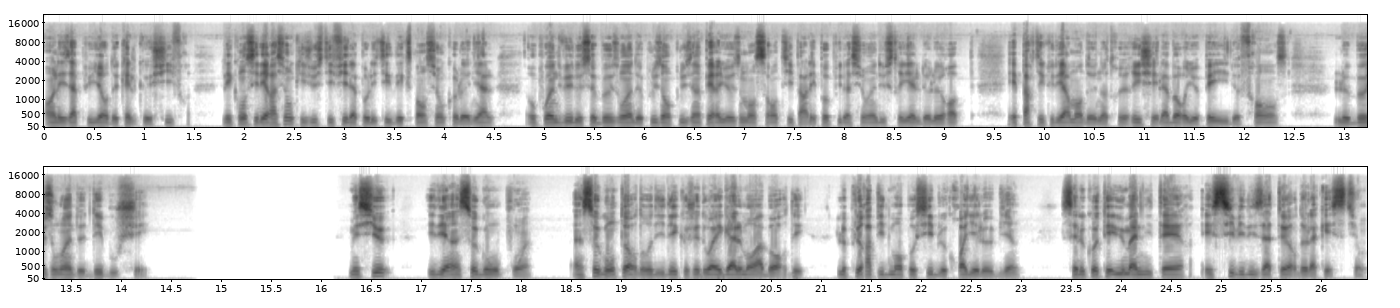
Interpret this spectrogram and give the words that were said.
en les appuyant de quelques chiffres, les considérations qui justifient la politique d'expansion coloniale au point de vue de ce besoin de plus en plus impérieusement senti par les populations industrielles de l'Europe, et particulièrement de notre riche et laborieux pays de France, le besoin de déboucher. Messieurs, il y a un second point, un second ordre d'idées que je dois également aborder, le plus rapidement possible, croyez-le bien, c'est le côté humanitaire et civilisateur de la question.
